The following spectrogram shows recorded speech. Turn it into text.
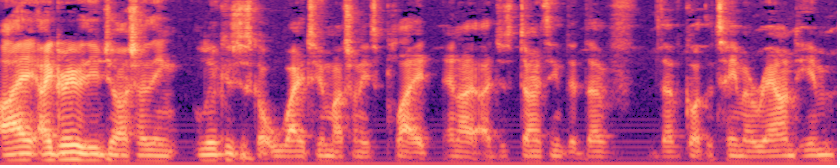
I, I agree with you, Josh. I think Luka's just got way too much on his plate, and I, I just don't think that they've they've got the team around him.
